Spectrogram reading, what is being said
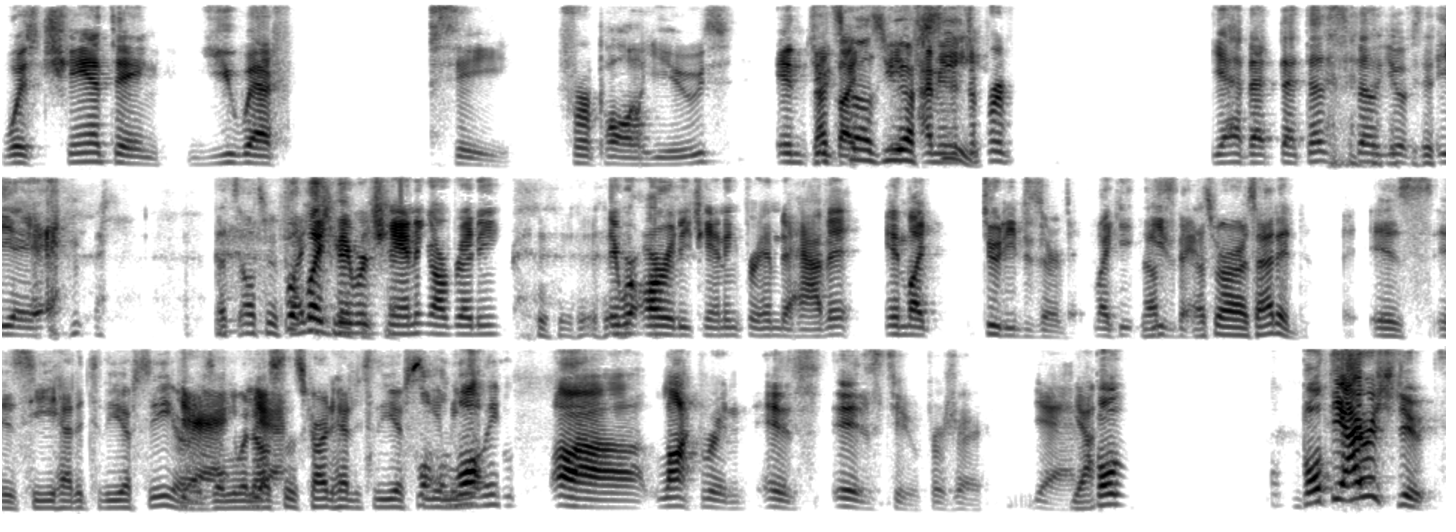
was chanting UFC for Paul Hughes. And That dude, like, spells I mean, it's UFC. a per- yeah, that that does spell UFC. Yeah, yeah. That's Ultimate but Fighting like they were chanting already. They were already chanting for him to have it, and like, dude, he deserved it. Like he, That's, he's there. that's where I was headed. Is is he headed to the UFC or is Yeah, anyone else yeah. in this card headed to the UFC Lo- immediately? uh, Loughran is is too for sure. Yeah. Yeah. Both both the Irish dudes.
